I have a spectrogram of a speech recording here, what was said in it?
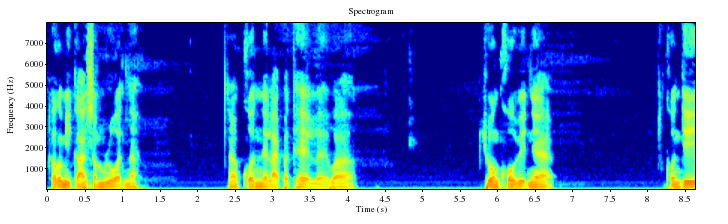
เขาก็มีการสำรวจนะนะคนในหลายประเทศเลยว่า ช่วงโควิดเนี่ยคนที่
